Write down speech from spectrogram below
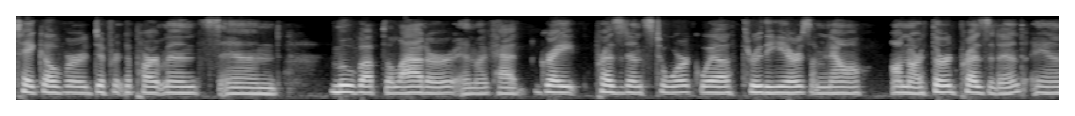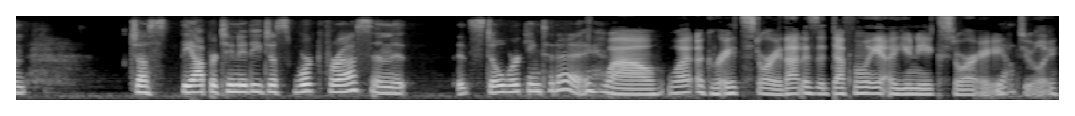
take over different departments and move up the ladder. And I've had great presidents to work with through the years. I'm now on our third president, and just the opportunity just worked for us, and it it's still working today. Wow, what a great story! That is a, definitely a unique story, yeah. Julie.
